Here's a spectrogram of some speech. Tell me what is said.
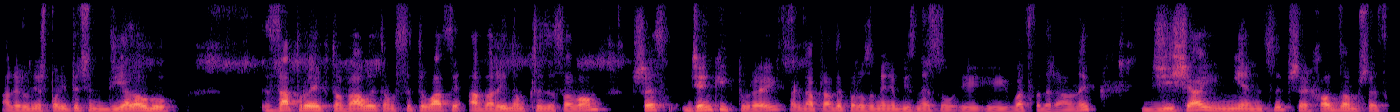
ale również politycznym dialogu zaprojektowały tą sytuację awaryjną, kryzysową, przez, dzięki której tak naprawdę porozumieniu biznesu i, i władz federalnych dzisiaj Niemcy przechodzą przez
